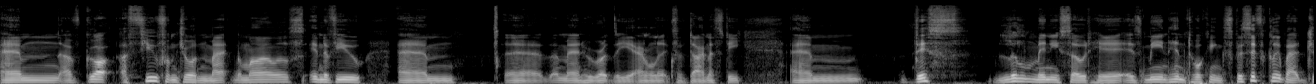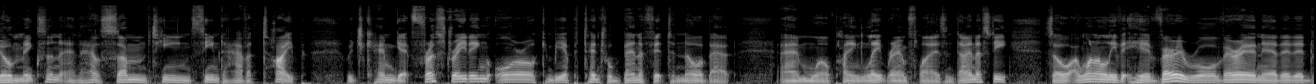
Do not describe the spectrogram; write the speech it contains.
Um, I've got a few from Jordan McNamara's interview, um, uh, the man who wrote the Analytics of Dynasty. Um, this little mini-sode here is me and him talking specifically about Joe Mixon and how some teams seem to have a type which can get frustrating or can be a potential benefit to know about um, while playing late round flyers in Dynasty. So I want to leave it here very raw, very unedited,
